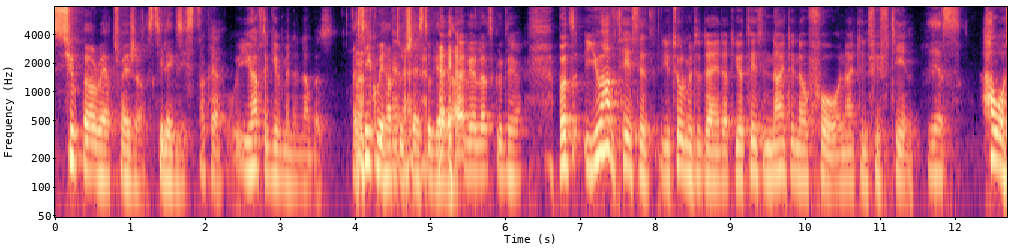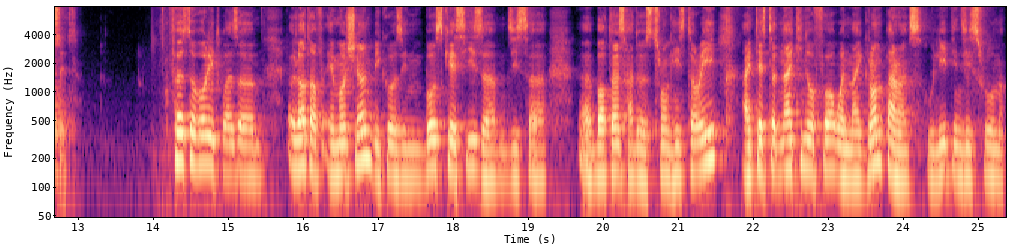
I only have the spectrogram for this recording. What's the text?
super rare treasure still exists. Okay, you have to give me the numbers. I think we have to chase together. yeah, yeah, that's good to hear. But you have tasted, you told me today that you tasted 1904, 1915. Yes. How was it? First of all, it was um, a lot of emotion because in both cases, um, these uh, uh, bottles had a strong history. I tasted 1904 when my grandparents, who lived in this room,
